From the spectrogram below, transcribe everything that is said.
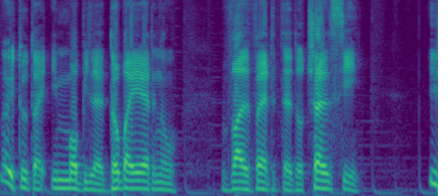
No i tutaj Immobile do Bayernu, Valverde do Chelsea i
